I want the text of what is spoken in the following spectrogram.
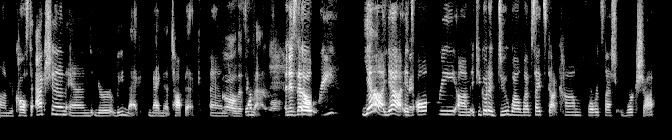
um, your calls to action and your lead mag- magnet topic and oh, um, format incredible. and is that so, all free yeah yeah okay. it's all free um, if you go to dowellwebsites.com forward slash workshop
